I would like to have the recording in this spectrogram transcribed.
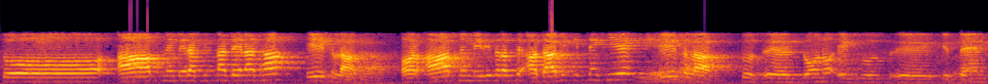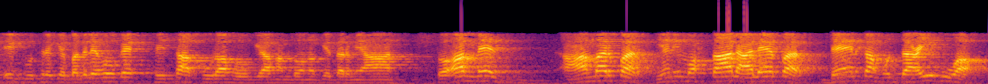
تو آپ نے میرا کتنا دینا تھا؟ ایک لاکھ۔ اور آپ نے میری طرف سے ادا بھی کتنے کیے؟ ایک لاکھ۔ تو دونوں ایک دوسرے کے دین ایک دوسرے کے بدلے ہو گئے۔ حساب پورا ہو گیا ہم دونوں کے درمیان۔ تو اب میں عامر پر یعنی محتال علیہ پر دین کا مدعی ہوا۔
